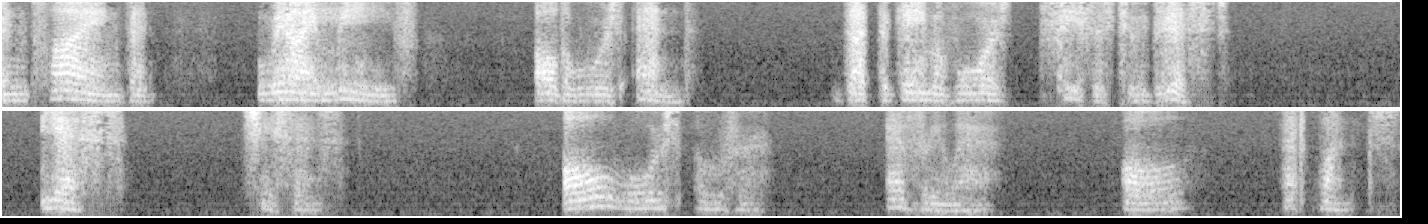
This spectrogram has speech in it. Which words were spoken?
implying that when I leave, all the wars end. That the game of war ceases to exist. Yes, she says. All wars over. Everywhere. All at once.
